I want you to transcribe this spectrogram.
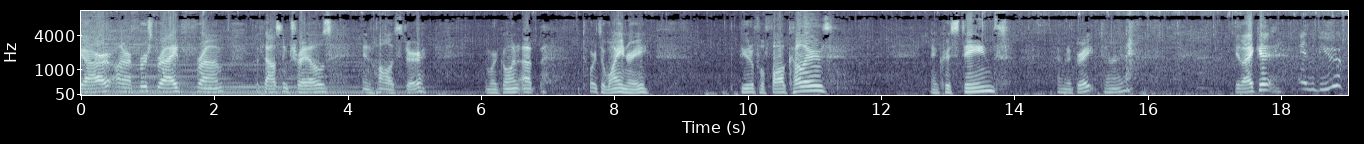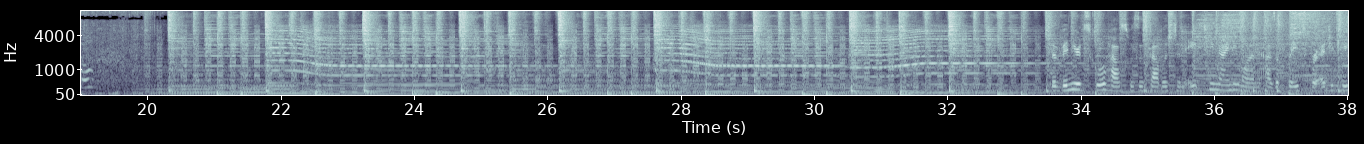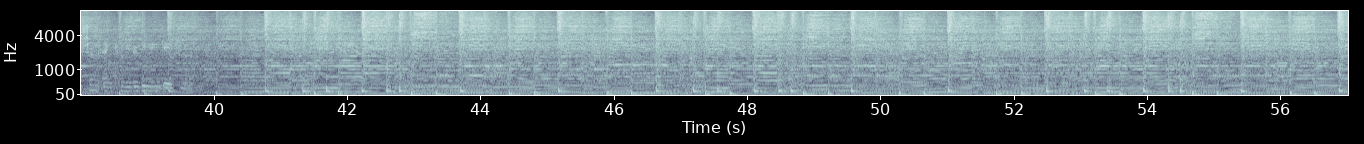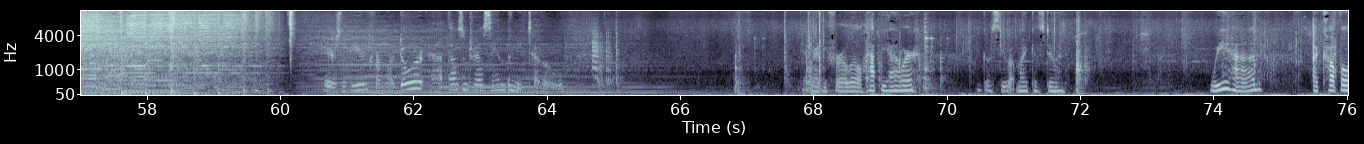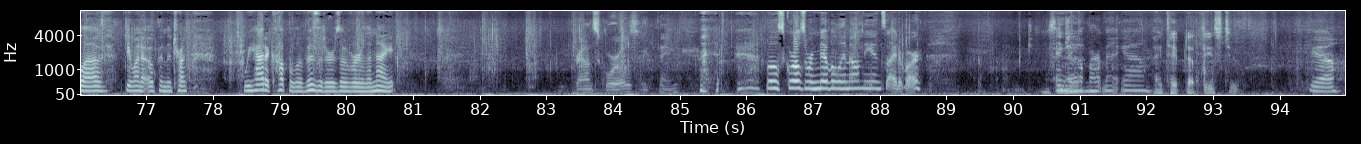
we are on our first ride from the Thousand Trails in Hollister. And we're going up towards a winery. Beautiful fall colors. And Christine's having a great time. You like it? It's beautiful. The Vineyard Schoolhouse was established in 1891 as a place for education and community engagement. Here's the view from our door at Thousand Trail San Benito. Get ready for a little happy hour. Go see what Mike is doing. We had a couple of. Do you want to open the trunk? We had a couple of visitors over the night. Brown squirrels, we think. Little squirrels were nibbling on the inside of our engine compartment. Yeah. I taped up these two. Yeah.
